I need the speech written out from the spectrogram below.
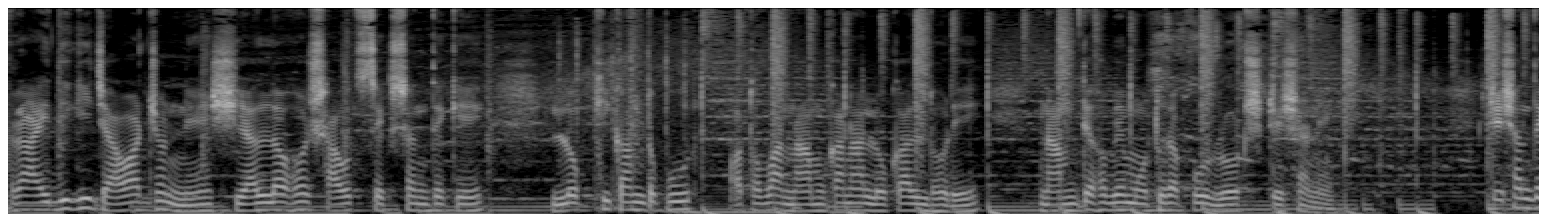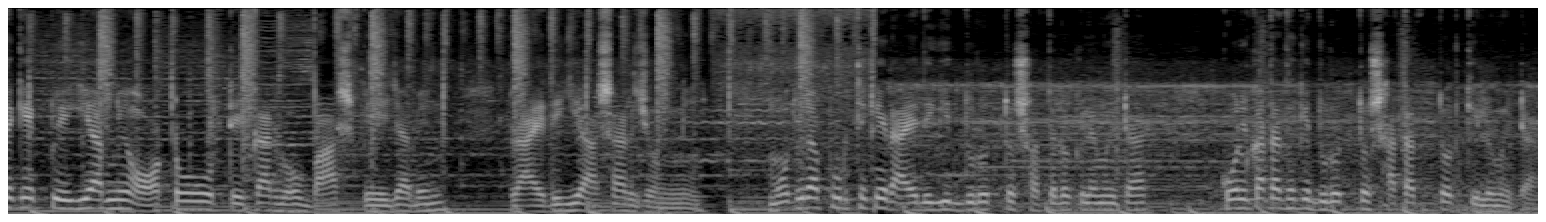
রায়দিঘি যাওয়ার জন্যে শিয়ালদহ সাউথ সেকশন থেকে লক্ষ্মীকান্তপুর অথবা নামকানা লোকাল ধরে নামতে হবে মথুরাপুর রোড স্টেশনে। স্টেশন থেকে একটু এগিয়ে আপনি অটো, টেকার ও বাস পেয়ে যাবেন রায়দিঘি আসার জন্যে। মথুরাপুর থেকে রায়দিঘির দূরত্ব সতেরো কিলোমিটার, কলকাতা থেকে দূরত্ব সাতাত্তর কিলোমিটার।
